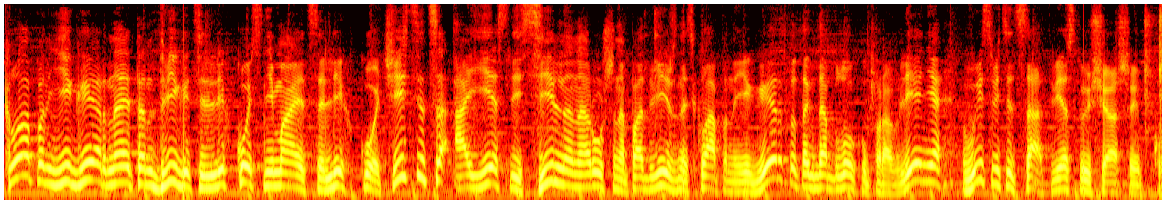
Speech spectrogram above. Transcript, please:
Клапан EGR на этом двигателе легко снимается, легко чистится, а если сильно нарушена подвижность клапана EGR, то тогда блок управления высветит соответствующую ошибку.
